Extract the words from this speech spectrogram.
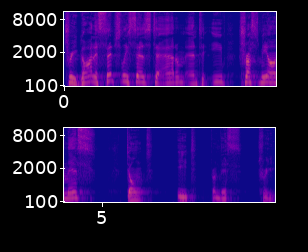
tree. God essentially says to Adam and to Eve, Trust me on this. Don't eat from this tree.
